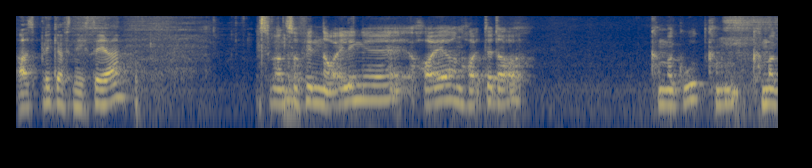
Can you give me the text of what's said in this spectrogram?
Ausblick aufs nächste Jahr. Es waren so viele Neulinge heuer und heute da. Kann man gut, kann, kann man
